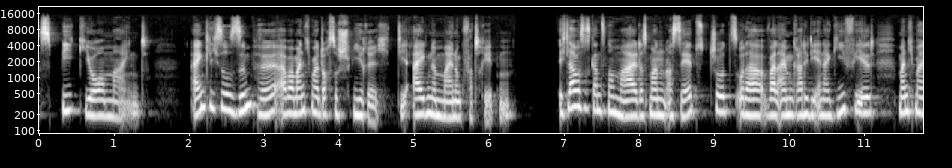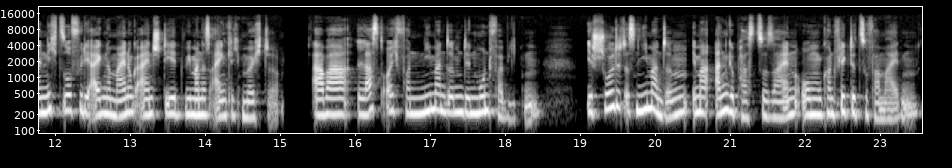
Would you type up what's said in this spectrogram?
Speak Your Mind. Eigentlich so simpel, aber manchmal doch so schwierig, die eigene Meinung vertreten. Ich glaube, es ist ganz normal, dass man aus Selbstschutz oder weil einem gerade die Energie fehlt, manchmal nicht so für die eigene Meinung einsteht, wie man es eigentlich möchte. Aber lasst euch von niemandem den Mund verbieten. Ihr schuldet es niemandem, immer angepasst zu sein, um Konflikte zu vermeiden.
